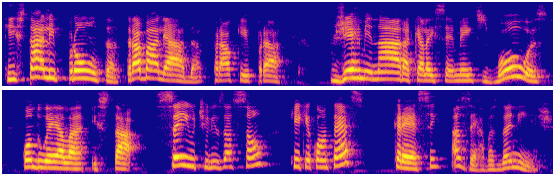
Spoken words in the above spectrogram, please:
que está ali pronta, trabalhada para o quê? Para germinar aquelas sementes boas, quando ela está sem utilização, o que, que acontece? crescem as ervas daninhas.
